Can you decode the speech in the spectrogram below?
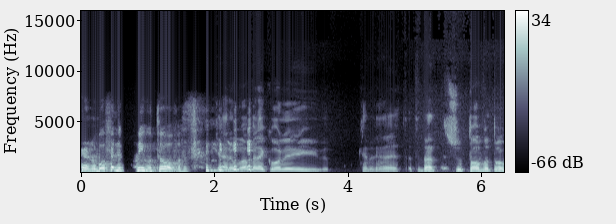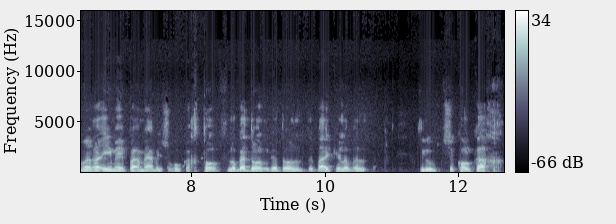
כן, הוא באופן עקרוני הוא טוב, אז... כן, הוא באופן עקרוני, כנראה, את יודעת, שהוא טוב, אתה אומר, האם אי פעם היה מישהו כל כך טוב? לא גדול, גדול זה מייקל, אבל כאילו, שכל כך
